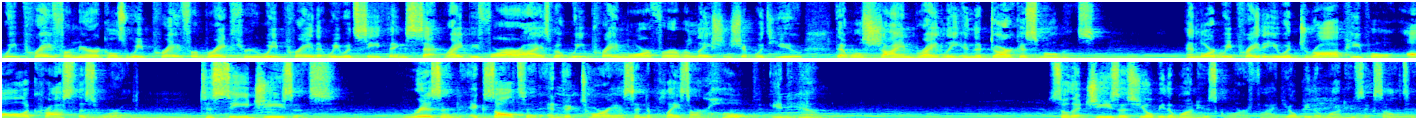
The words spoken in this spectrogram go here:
We pray for miracles. We pray for breakthrough. We pray that we would see things set right before our eyes, but we pray more for a relationship with you that will shine brightly in the darkest moments. And Lord, we pray that you would draw people all across this world to see Jesus risen, exalted, and victorious, and to place our hope in him. So that Jesus, you'll be the one who's glorified, you'll be the one who's exalted.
